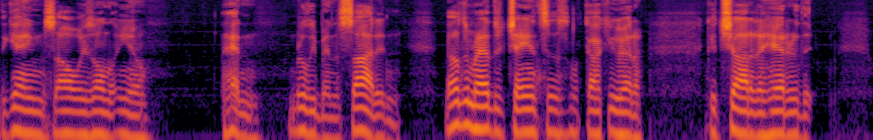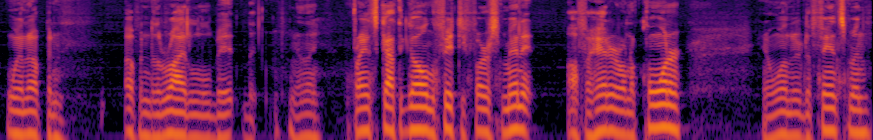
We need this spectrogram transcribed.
the game's always on the you know hadn't really been decided. And Belgium had their chances. Lukaku had a good shot at a header that went up and up into the right a little bit, but you know they France got the goal in the 51st minute off a header on a corner. and one of the defensemen,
